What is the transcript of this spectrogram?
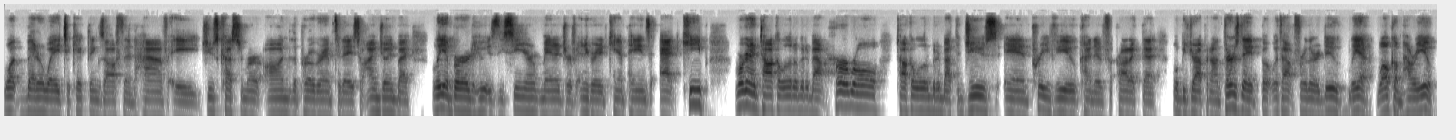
what better way to kick things off than have a juice customer on the program today? So I'm joined by Leah Byrd, who is the senior manager of integrated campaigns at Keap. We're going to talk a little bit about her role, talk a little bit about the juice, and preview kind of product that we'll be dropping on Thursday. But without further ado, Leah, welcome. How are you?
